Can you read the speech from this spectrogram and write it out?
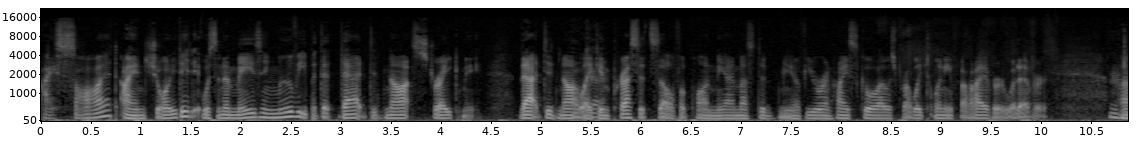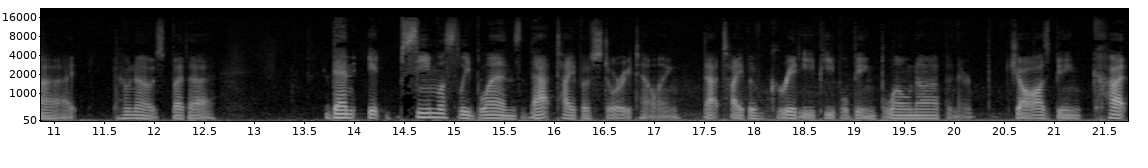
i saw it i enjoyed it it was an amazing movie but that that did not strike me. That did not like impress itself upon me. I must have you know if you were in high school i was probably 25 or whatever. Mhm. uh, who knows? But uh, then it seamlessly blends that type of storytelling, that type of gritty people being blown up and their jaws being cut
